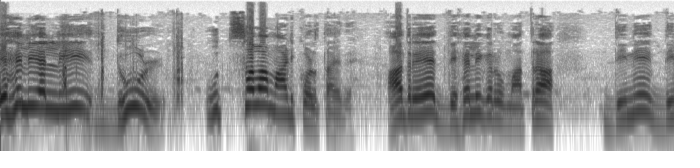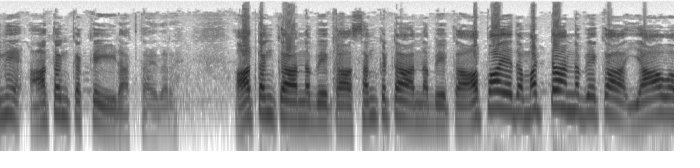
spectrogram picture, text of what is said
ದೆಹಲಿಯಲ್ಲಿ ಧೂಳ್ ಉತ್ಸವ ಮಾಡಿಕೊಳ್ತಾ ಇದೆ. ಆದರೆ ದೆಹಲಿಗರು ಮಾತ್ರ ದಿನೇ ದಿನೇ ಆತಂಕಕ್ಕೆ ಈಡಾಗ್ತಾ ಇದ್ದಾರೆ. ಆತಂಕ ಅನ್ನಬೇಕಾ, ಸಂಕಟ ಅನ್ನಬೇಕಾ, ಅಪಾಯದ ಮಟ್ಟ ಅನ್ನಬೇಕಾ, ಯಾವ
